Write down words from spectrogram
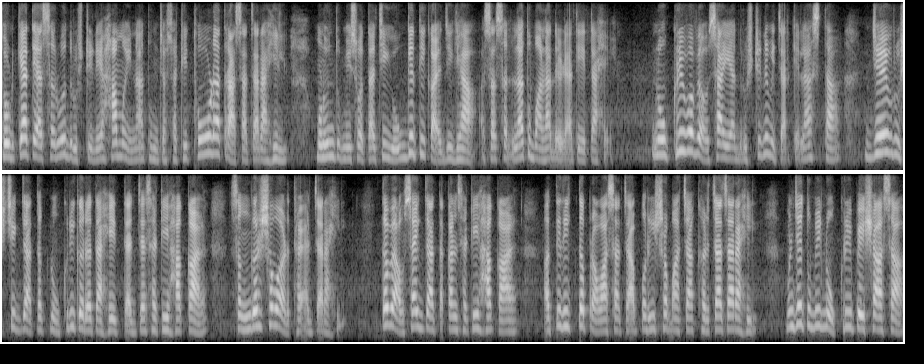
थोडक्यात या सर्व दृष्टीने हा महिना तुमच्यासाठी थोडा त्रासाचा राहील. म्हणून तुम्ही स्वतःची योग्य ती काळजी घ्या असा सल्ला तुम्हाला देण्यात येत आहे. नोकरी व व्यवसाय या दृष्टीने विचार केला असता जे वृश्चिक जातक नोकरी करत आहेत त्यांच्यासाठी हा काळ संघर्ष व अडथळ्यांचा राहील. तर व्यावसायिक जातकांसाठी हा काळ अतिरिक्त प्रवासाचा परिश्रमाचा खर्चाचा राहील. म्हणजे तुम्ही नोकरी पेशा असा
